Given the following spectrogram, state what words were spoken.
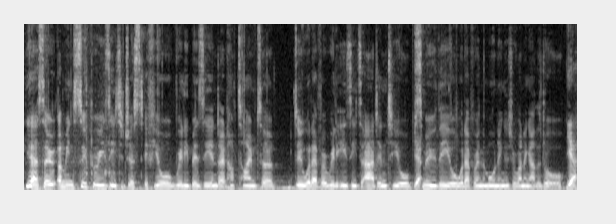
Yeah, so I mean, super easy to just, if you're really busy and don't have time to do whatever, really easy to add into your Yeah. smoothie or whatever in the morning as you're running out the door. Yeah,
